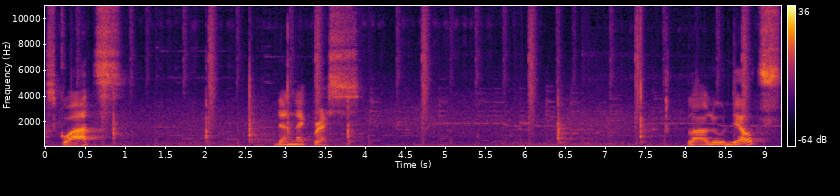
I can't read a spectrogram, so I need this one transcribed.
squats dan leg press. Lalu delts,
